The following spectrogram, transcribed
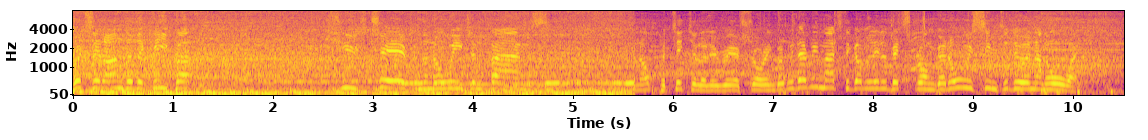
puts it under the keeper. Huge cheer from the Norwegian fans. Not particularly reassuring, but with every match they got a little bit stronger and always seem to do enough. Norway.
